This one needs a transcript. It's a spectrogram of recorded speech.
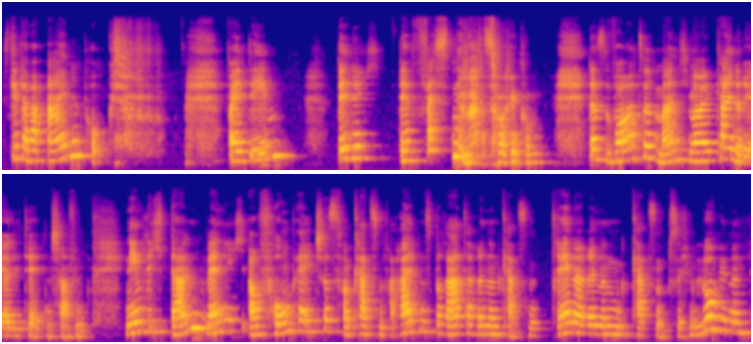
Es gibt aber einen Punkt, bei dem bin ich der festen Überzeugung, dass Worte manchmal keine Realitäten schaffen. Nämlich dann, wenn ich auf Homepages von Katzenverhaltensberaterinnen, Katzentrainerinnen, Katzenpsychologinnen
